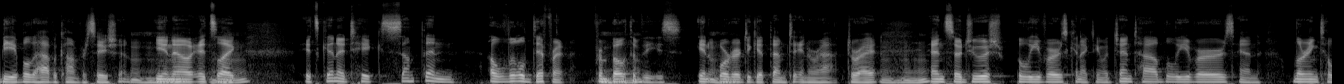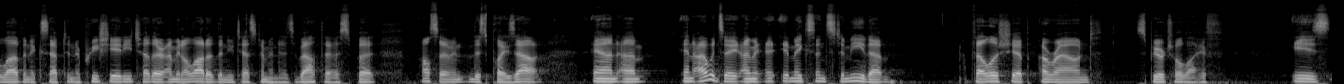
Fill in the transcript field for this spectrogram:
be able to have a conversation. Mm-hmm. You know, it's mm-hmm. like it's going to take something a little different from mm-hmm. both of these in mm-hmm. order to get them to interact, right? Mm-hmm. And so Jewish believers connecting with Gentile believers and learning to love and accept and appreciate each other. I mean, a lot of the New Testament is about this, but also this plays out. And um, and I would say, I mean, it, it makes sense to me that fellowship around spiritual life is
